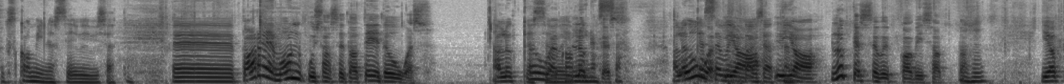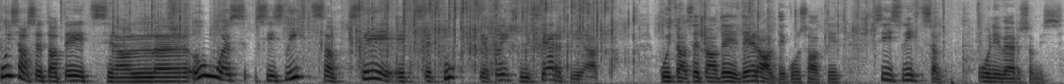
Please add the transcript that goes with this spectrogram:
kas kaminasse ei või visata? parem on, kui sa seda teed õues. lõkkesse või? lõkkes. lõkkesse võib ka visata? jaa, lõkkesse võib ka visata mm. -hmm ja kui sa seda teed seal äh, õues, siis lihtsalt see, et see tuht ja kõik, mis järgi jääb, kui ta seda teed eraldi kusagil, siis lihtsalt universumisse.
